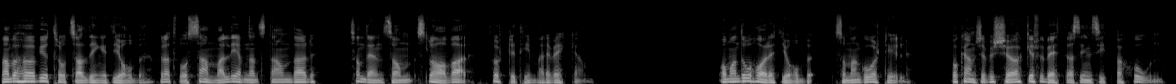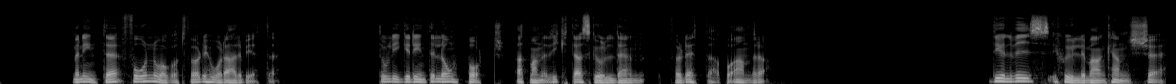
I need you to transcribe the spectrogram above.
Man behöver ju trots allt inget jobb för att få samma levnadsstandard som den som slavar 40 timmar i veckan. Om man då har ett jobb som man går till och kanske försöker förbättra sin situation men inte får något för det hårda arbete, då ligger det inte långt bort att man riktar skulden för detta på andra. Delvis skyller man kanske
